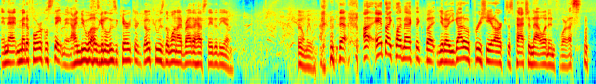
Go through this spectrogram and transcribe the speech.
in that metaphorical statement, I knew I was going to lose a character. Goku is the one I'd rather have stay to the end. Boom, we went. that uh, anticlimactic, but you know you got to appreciate Arcs patching that one in for us.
